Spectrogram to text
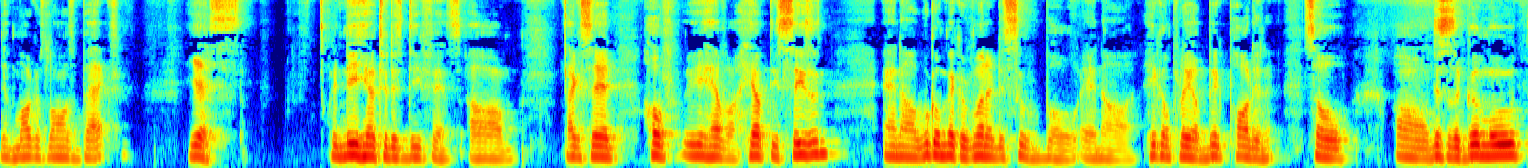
Demarcus Lawrence back. Yes. We need him to this defense. Um, like I said, hopefully we have a healthy season and uh, we're gonna make a run at the Super Bowl, and uh, he gonna play a big part in it. So uh, this is a good move.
